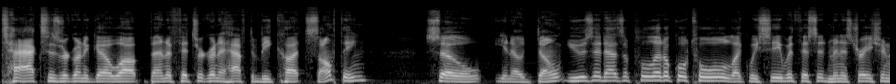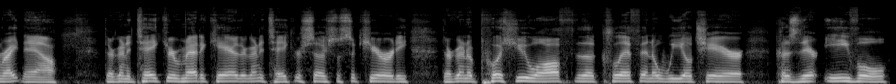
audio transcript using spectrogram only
taxes are going to go up, benefits are going to have to be cut, something. So, you know, don't use it as a political tool like we see with this administration right now. They're going to take your Medicare, they're going to take your Social Security, they're going to push you off the cliff in a wheelchair because they're evil.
